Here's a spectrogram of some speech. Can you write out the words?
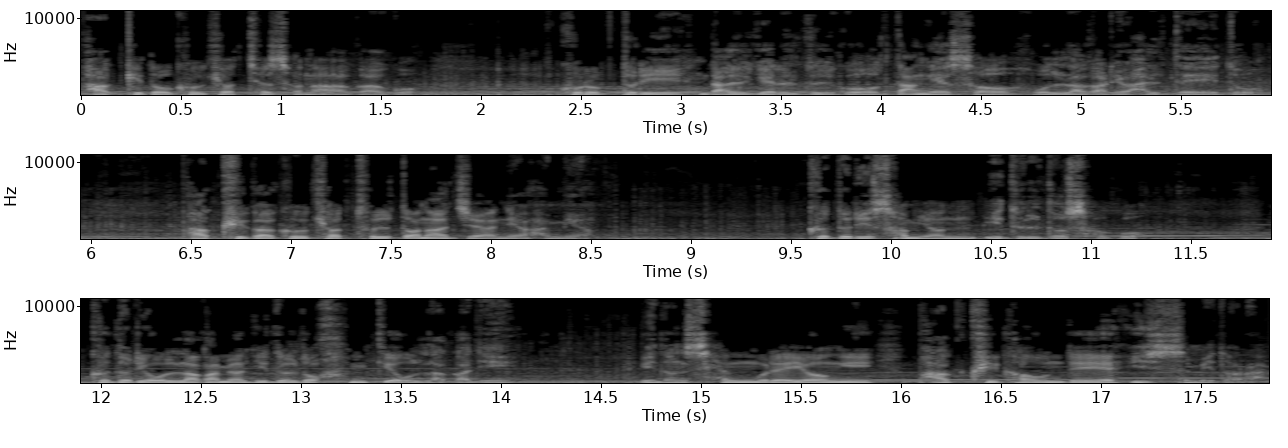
바퀴도 그 곁에서 나아가고 그룹들이 날개를 들고 땅에서 올라가려 할 때에도 바퀴가 그 곁을 떠나지 아니하며 그들이 서면 이들도 서고 그들이 올라가면 이들도 함께 올라가니 이는 생물의 영이 바퀴 가운데에 있음이더라.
